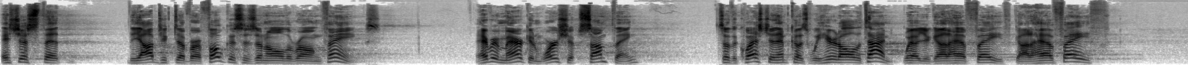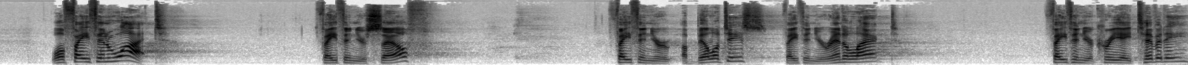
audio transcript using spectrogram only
It's just that the object of our focus is in all the wrong things. Every American worships something. So the question, because we hear it all the time, well, you got to have faith, got to have faith. Well, faith in what? Faith in yourself? Faith in your abilities? Faith in your intellect? Faith in your creativity?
